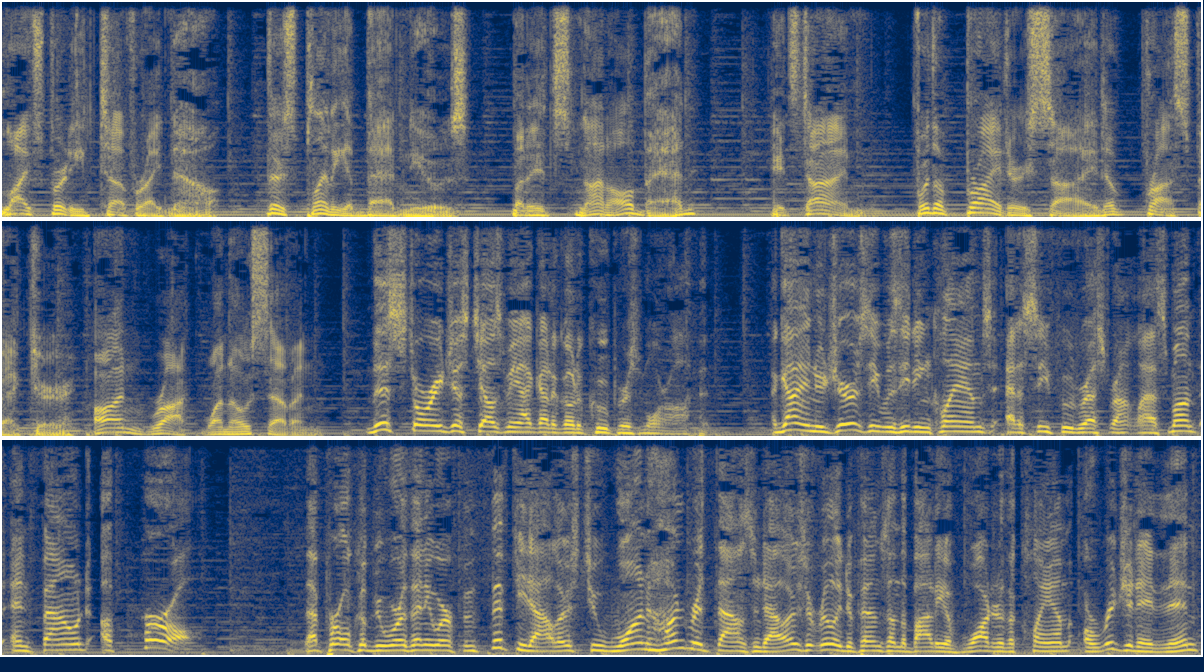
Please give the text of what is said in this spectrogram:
Life's pretty tough right now. There's plenty of bad news, but it's not all bad. It's time for the brighter side of Prospector on Rock 107. This story just tells me I got to go to Cooper's more often. A guy in New Jersey was eating clams at a seafood restaurant last month and found a pearl. That pearl could be worth anywhere from $50 to $100,000. It really depends on the body of water the clam originated in.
